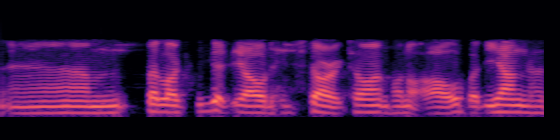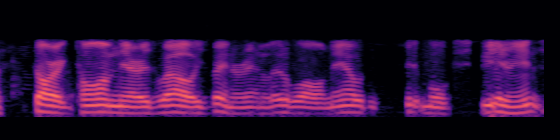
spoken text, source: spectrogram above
Um, but like you get the old historic time, well not old, but the young historic time there as well. He's been around a little while now with a bit more experience.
